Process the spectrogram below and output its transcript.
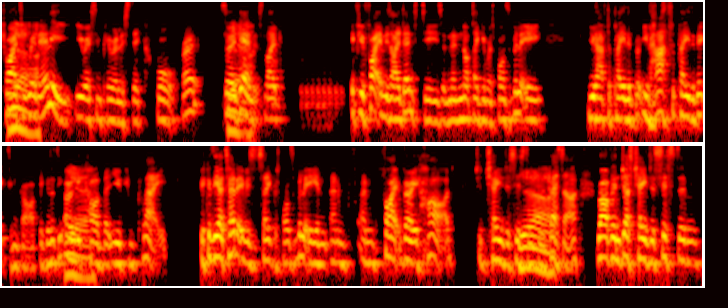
tried yeah. to win any US imperialistic war, right? So yeah. again, it's like if you're fighting these identities and then not taking responsibility, you have to play the you have to play the victim card because it's the only card that you can play because the alternative is to take responsibility and and, and fight very hard to change the system yeah. for the better rather than just change the system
